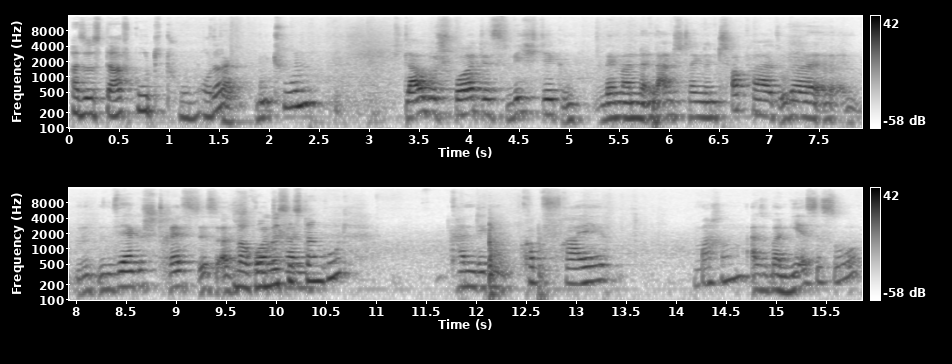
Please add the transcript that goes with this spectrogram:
Also es darf gut tun, oder? Sagt, gut tun. Ich glaube, Sport ist wichtig, wenn man einen anstrengenden Job hat oder äh, sehr gestresst ist. Also Warum Sport ist es kann- dann gut? kann den Kopf frei machen. Also bei mir ist es so.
